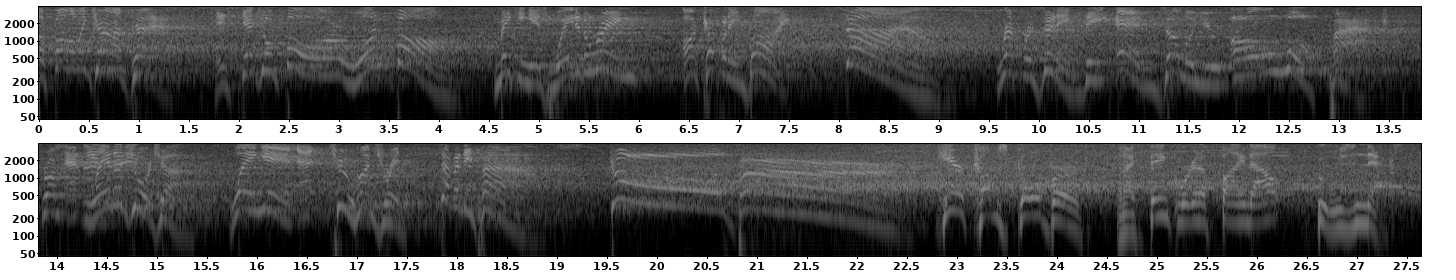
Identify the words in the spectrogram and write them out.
The following contest is scheduled for one fall. Making his way to the ring, accompanied by Styles, representing the NWO Wolfpack from Atlanta, Georgia, weighing in at 270 pounds, Goldberg! Here comes Goldberg, and I think we're going to find out who's next.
